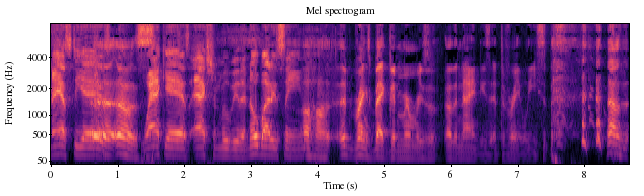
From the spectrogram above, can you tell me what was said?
nasty ass, Yeah, was- whack ass action movie that nobody's seen. Uh, it brings back good memories of, of the '90s, at the very least. that, was,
